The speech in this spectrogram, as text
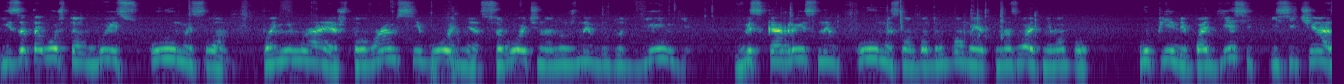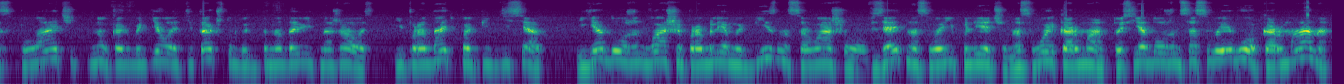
из-за того, что вы с умыслом, понимая, что вам сегодня срочно нужны будут деньги, вы с корыстным умыслом, по-другому я это назвать не могу, купили по 10 и сейчас плачете, ну как бы делаете так, чтобы надавить на жалость и продать по 50. И я должен ваши проблемы бизнеса вашего взять на свои плечи, на свой карман. То есть я должен со своего кармана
